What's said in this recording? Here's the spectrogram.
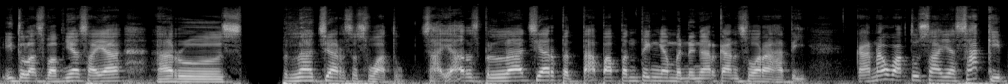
Itulah sebabnya saya harus belajar sesuatu. Saya harus belajar betapa pentingnya mendengarkan suara hati. Karena waktu saya sakit,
